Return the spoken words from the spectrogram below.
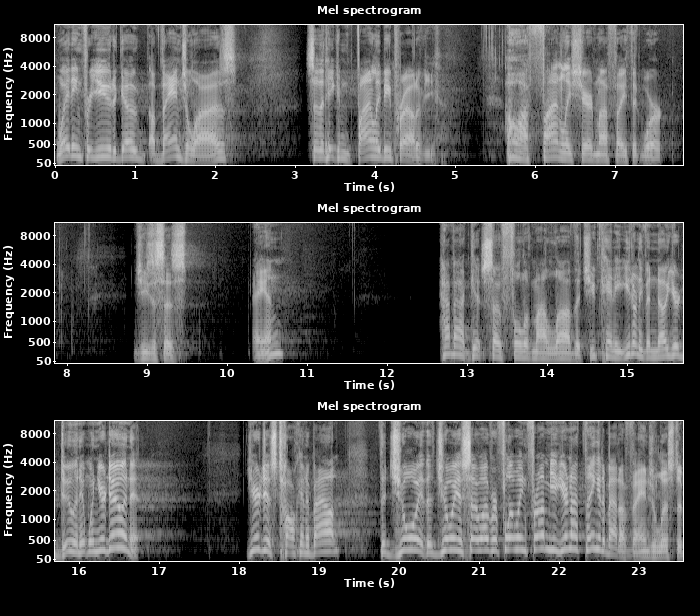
waiting for you to go evangelize so that he can finally be proud of you. Oh, I finally shared my faith at work. Jesus says, and? How about get so full of my love that you can't, you don't even know you're doing it when you're doing it? You're just talking about the joy. The joy is so overflowing from you. You're not thinking about evangelistic.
